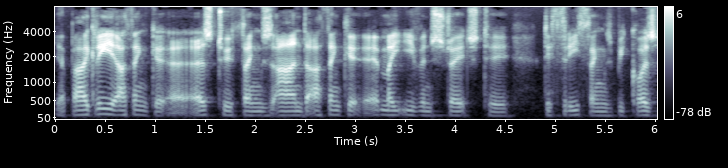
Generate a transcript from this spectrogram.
Yep, I agree. I think it is two things, and I think it, it might even stretch to, to three things because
